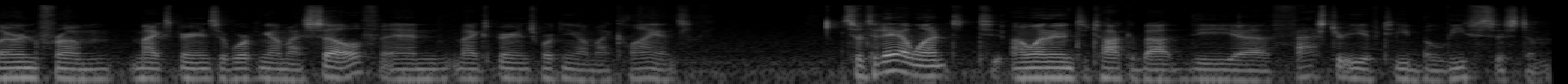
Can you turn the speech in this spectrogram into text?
learn from my experience of working on myself and my experience working on my clients. So today I want to, I wanted to talk about the uh, faster EFT belief system.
